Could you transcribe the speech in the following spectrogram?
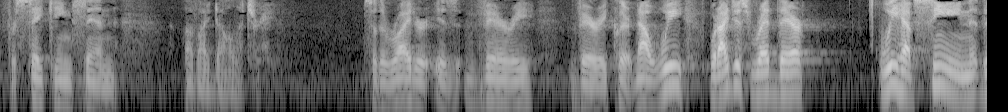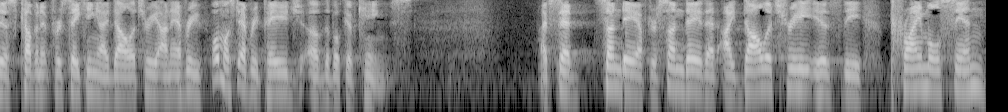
forsaking sin of idolatry. So the writer is very, very clear. Now, we, what I just read there, we have seen this covenant forsaking idolatry on every, almost every page of the book of Kings. I've said Sunday after Sunday that idolatry is the primal sin.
